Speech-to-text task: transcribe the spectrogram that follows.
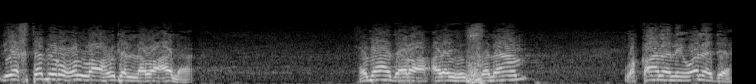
ليختبره الله جل وعلا. فبادر عليه السلام وقال لولده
